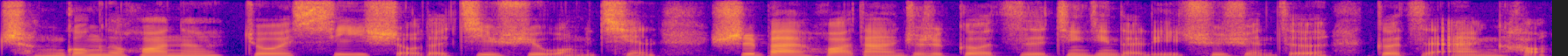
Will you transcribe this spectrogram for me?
成功的话呢，就会携手的继续往前；失败的话，当然就是各自静静的离去，选择各自安好。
